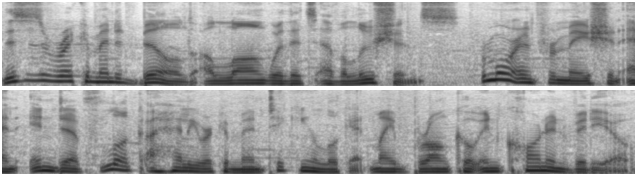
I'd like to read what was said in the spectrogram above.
This is a recommended build along with its evolutions. For more information and in-depth look, I highly recommend taking a look at my Bronco Incarnon video.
